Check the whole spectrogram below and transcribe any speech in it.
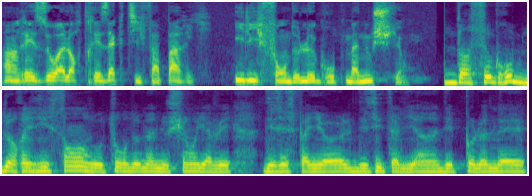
un réseau alors très actif à Paris. Il y fonde le groupe Manouchian. Dans ce groupe de résistance autour de Manouchian, il y avait des Espagnols, des Italiens, des Polonais,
